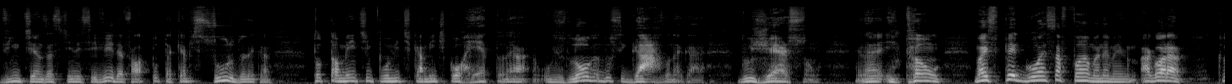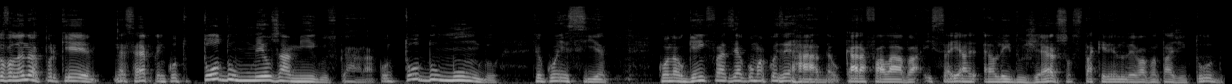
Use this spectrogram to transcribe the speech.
20 anos assistindo esse vídeo e falar, puta, que absurdo, né, cara? Totalmente politicamente correto, né? O slogan do cigarro, né, cara? Do Gerson. Né? Então, mas pegou essa fama, né, mesmo? Agora, o que eu tô falando é porque nessa época, enquanto todos meus amigos, cara, com todo mundo que eu conhecia, quando alguém fazia alguma coisa errada, o cara falava, isso aí é a lei do Gerson, você está querendo levar vantagem em tudo.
